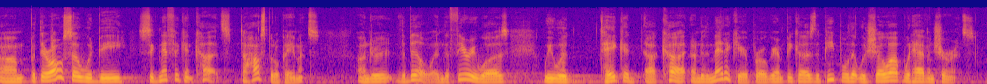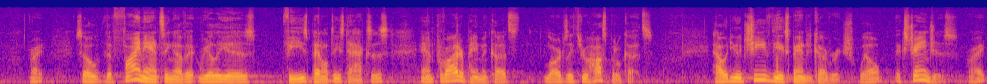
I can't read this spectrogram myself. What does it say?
Um, but there also would be significant cuts to hospital payments under the bill. And the theory was we would take a, a, cut under the Medicare program because the people that would show up would have insurance? So the financing of it really is fees, penalties, taxes, and provider payment cuts, largely through hospital cuts. How would you achieve the expanded coverage? Well, exchanges, right?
